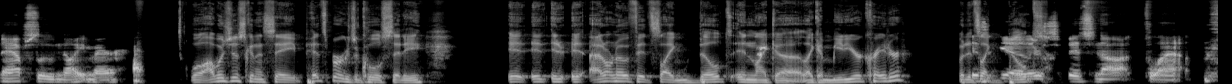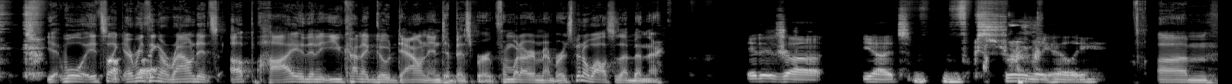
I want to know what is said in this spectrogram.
an absolute nightmare. Well, I was just gonna say Pittsburgh's a cool city. It, it, it, it I don't know if it's like built in like a like a meteor crater, but it's, like yeah, built. it's not flat. Yeah, well, it's like everything around it's up high, and then it, you kind of go down into Pittsburgh. From what I remember, it's been a while since I've been there. It is uh yeah, it's extremely hilly. Um,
